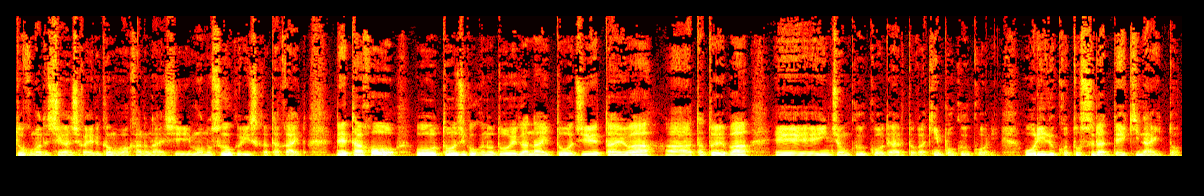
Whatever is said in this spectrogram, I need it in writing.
どこまで志願者がいるかもわからないしものすごくリスクが高いと。で他方当事国の同意がないと自衛隊はあ例えば、えー、インチョン空港であるとか金浦空港に降りることすらできないと。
